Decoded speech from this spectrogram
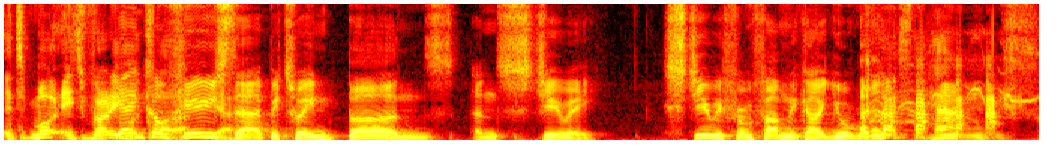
It's mu- it's very getting much like that, confused yeah. there between Burns and Stewie. Stewie from Family Guy. You'll release the hounds.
